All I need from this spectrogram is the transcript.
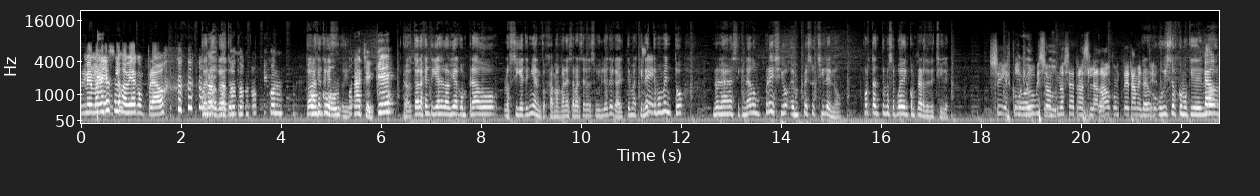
Mi hermana ya se los había comprado. O sea, No, no, claro, no, to- no, no, ¿qué con, toda la gente que con- oye, con H? ¿Qué? claro, toda la gente que ya lo había comprado los sigue teniendo, jamás van a desaparecer de su biblioteca. El tema es que en Sí. este momento no les han asignado un precio en pesos chilenos, por tanto no se pueden comprar desde Chile. Sí, es como que Ubisoft no se ha trasladado completamente. Ubisoft como que no,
